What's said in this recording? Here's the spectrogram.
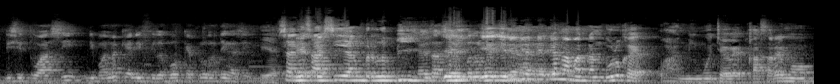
di situasi di mana kayak di film bokep lu ngerti gak sih Iya. sensasi yang berlebih Sensasi jadi yang berlebih. ya jadi Ya, dia, dia ya. dia nggak mandang dulu kayak wah nih mau cewek kasarnya mau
